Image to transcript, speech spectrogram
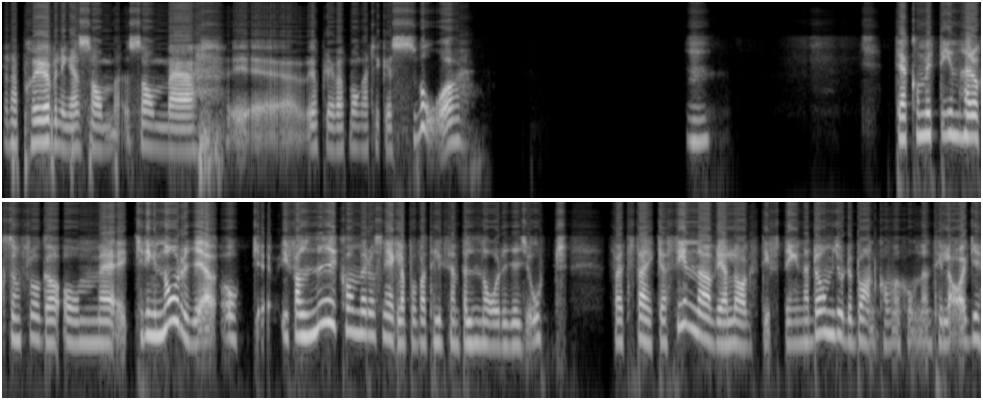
den här prövningen som, som eh, jag upplever att många tycker är svår. Mm. Det har kommit in här också en fråga om eh, kring Norge och eh, ifall ni kommer att snegla på vad till exempel Norge gjort för att stärka sin övriga lagstiftning när de gjorde barnkonventionen till lag?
